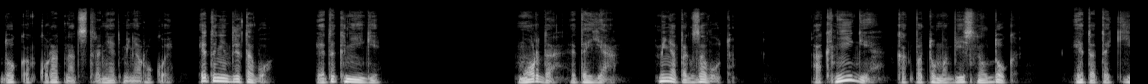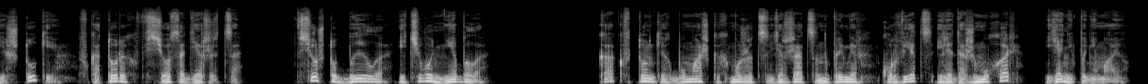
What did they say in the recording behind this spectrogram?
Док аккуратно отстраняет меня рукой. «Это не для того. Это книги». «Морда — это я. Меня так зовут. А книги, как потом объяснил док, это такие штуки, в которых все содержится — все, что было и чего не было. Как в тонких бумажках может содержаться, например, курвец или даже мухарь, я не понимаю.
